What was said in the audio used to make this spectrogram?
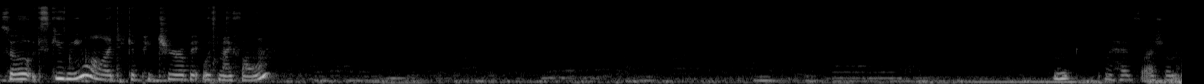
So, excuse me while I take a picture of it with my phone. My head flash on it.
